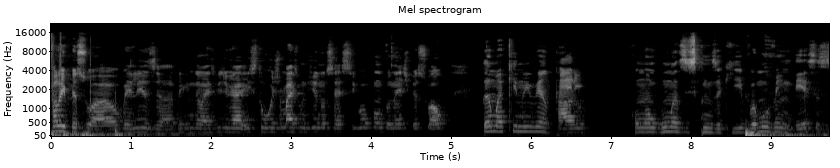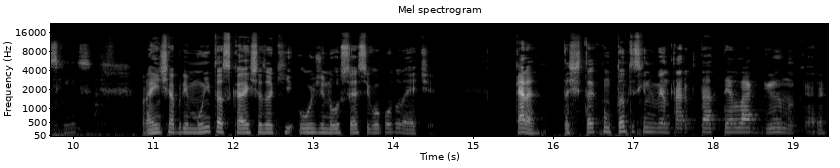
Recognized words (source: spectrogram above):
Fala aí pessoal, beleza? Bem-vindo a mais vídeo, estou hoje mais um dia no CSGO.net pessoal Tamo aqui no inventário com algumas skins aqui, vamos vender essas skins Pra gente abrir muitas caixas aqui hoje no CSGO.net Cara, tá, tá com tanta skin no inventário que tá até lagando, cara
